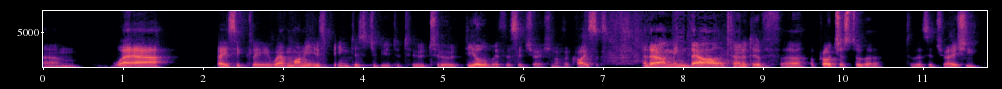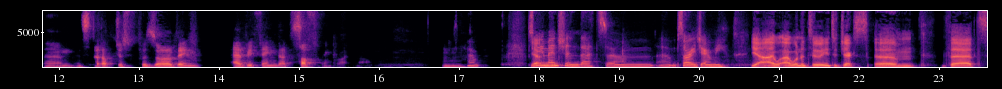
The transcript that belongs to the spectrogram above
um, where basically where money is being distributed to to deal with the situation of the crisis. And there, are, I mean, there are alternative uh, approaches to the to the situation um, instead of just preserving everything that's suffering right now. Mm. So yeah. you mentioned that. Um, um, sorry, Jeremy. Yeah, I, I wanted to interject um, that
